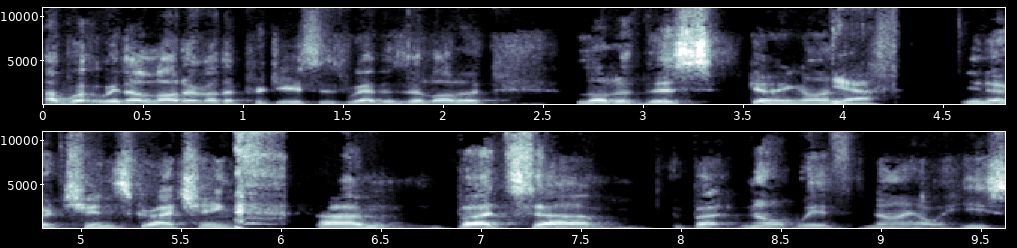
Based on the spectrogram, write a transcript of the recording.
I've, worked with a lot of other producers where there's a lot of lot of this going on. Yeah, you know, chin scratching, um, but um, but not with Nile. He's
